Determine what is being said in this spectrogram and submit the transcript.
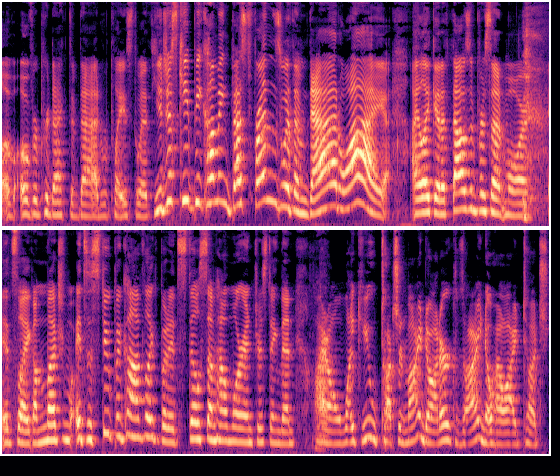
of overprotective dad replaced with "You just keep becoming best friends with him, Dad. Why?" I like it a thousand percent more. it's like a much more. It's a stupid conflict, but it's still somehow more interesting than I don't like you touching my daughter because I know how I touch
